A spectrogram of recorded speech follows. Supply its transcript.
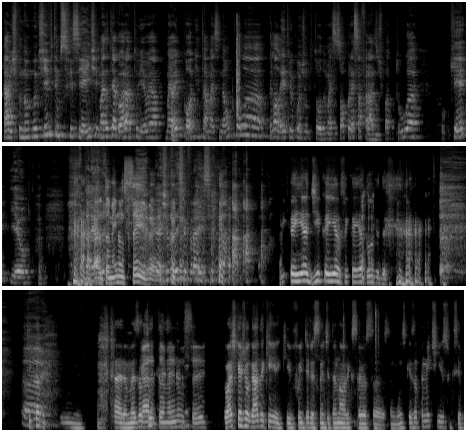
Sabe, tipo, não, não tive tempo suficiente, mas até agora A Tu e Eu é a maior incógnita, mas não pela, pela letra e o conjunto todo, mas só por essa frase, tipo, a tua, o que e eu. Tá Cara, eu também não sei, Me velho. ajuda a decifrar isso. Fica aí a dica aí, fica aí a dúvida. Hum. Cara, mas a Cara, tua- também não sei. eu acho que a jogada que, que foi interessante até na hora que saiu essa, essa música é exatamente isso, que você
